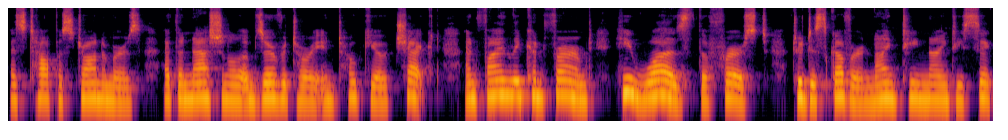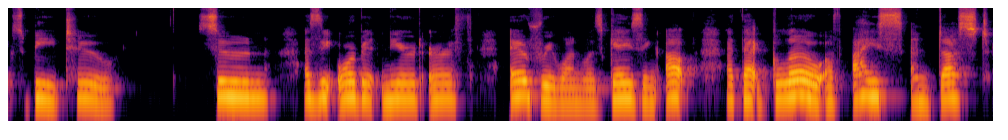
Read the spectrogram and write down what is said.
as top astronomers at the National Observatory in Tokyo checked and finally confirmed he was the first to discover 1996 B2. Soon, as the orbit neared Earth, everyone was gazing up at that glow of ice and dust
